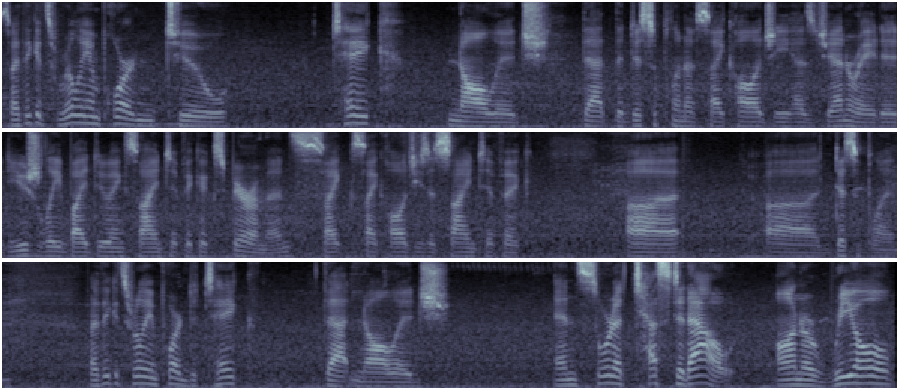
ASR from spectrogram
So I think it's really important to take knowledge that the discipline of psychology has generated, usually by doing scientific experiments. Psych- psychology is a scientific uh, uh, discipline. But I think it's really important to take that knowledge and sort of test it out on a real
